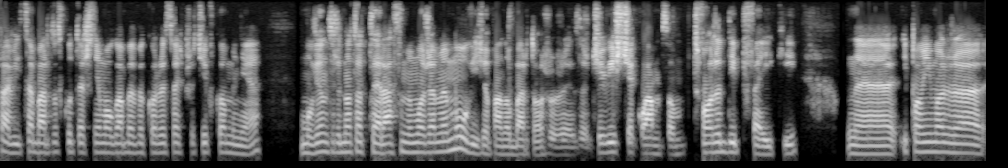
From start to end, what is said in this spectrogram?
prawica bardzo skutecznie mogłaby wykorzystać przeciwko mnie, mówiąc, że no to teraz my możemy mówić o panu Bartoszu, że jest rzeczywiście kłamcą, tworzy deepfake'i, I pomimo, że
